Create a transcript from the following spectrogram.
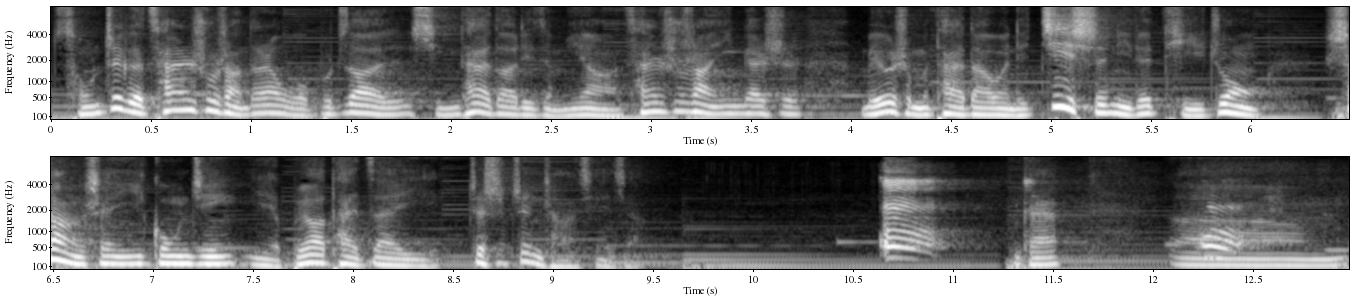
从这个参数上，当然我不知道形态到底怎么样，参数上应该是没有什么太大问题。即使你的体重上升一公斤，也不要太在意，这是正常现象。嗯 OK，嗯，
